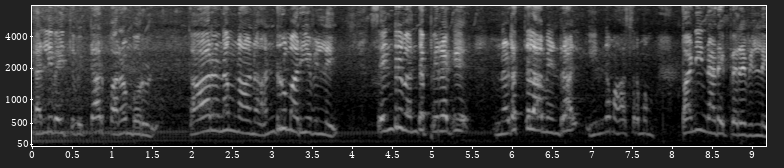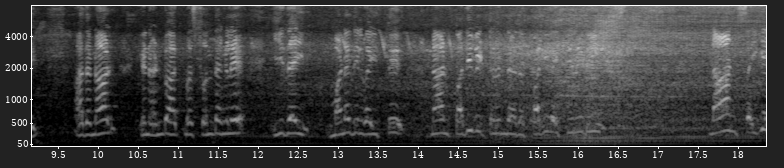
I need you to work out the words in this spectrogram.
தள்ளி வைத்து விட்டார் பரம்பொருள். காரணம் நான் அன்றும் அறியவில்லை. சென்று வந்த பிறகு நடத்தலாம் என்றால் இன்னும் ஆசிரமம் பணி நடைபெறவில்லை. அதனால் என் அன்பு ஆத்ம சொந்தங்களே இதை மனதில் வைத்து நான் பதிவிட்டிருந்த அந்த பதிவை திருடி நான் செய்ய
